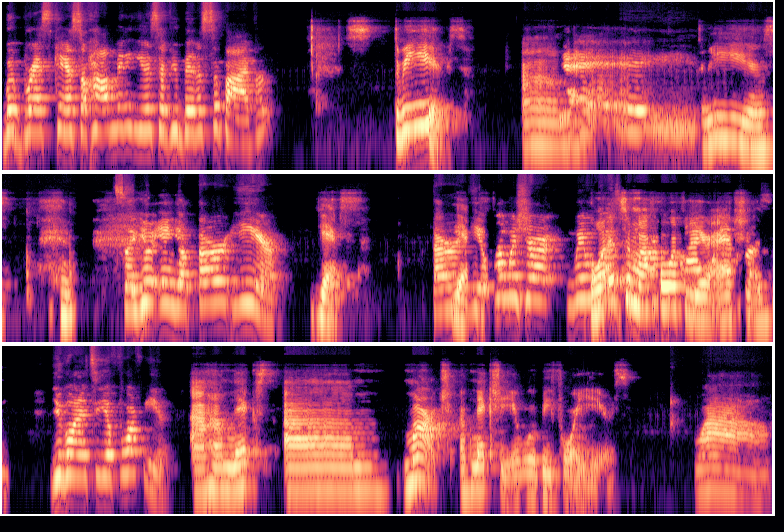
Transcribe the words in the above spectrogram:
with breast cancer. How many years have you been a survivor? Three years. Um, Yay! Three years. so you're in your third year. Yes. Third yes. year. When was your? When going into my fourth year, actually. You're going into your fourth year. Uh huh. Next um, March of next year will be four years. Wow.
